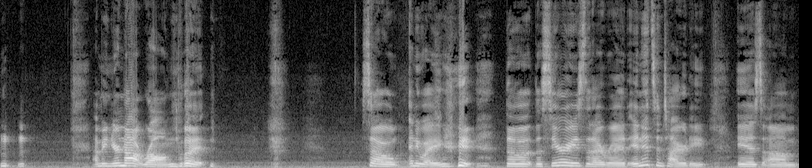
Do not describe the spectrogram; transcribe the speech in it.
i mean you're not wrong but so anyway the the series that i read in its entirety is um,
